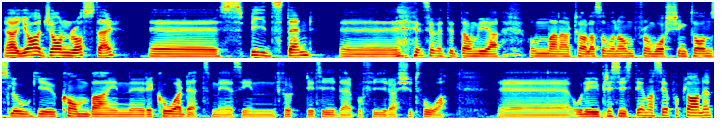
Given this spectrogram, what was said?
Ja, jag har John Ross där. Eh, speedstern. Eh, så jag vet inte om, vi har, om man har talas om honom från Washington. Slog ju combine-rekordet med sin 40-tid där på 4.22. Eh, och det är ju precis det man ser på planen.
